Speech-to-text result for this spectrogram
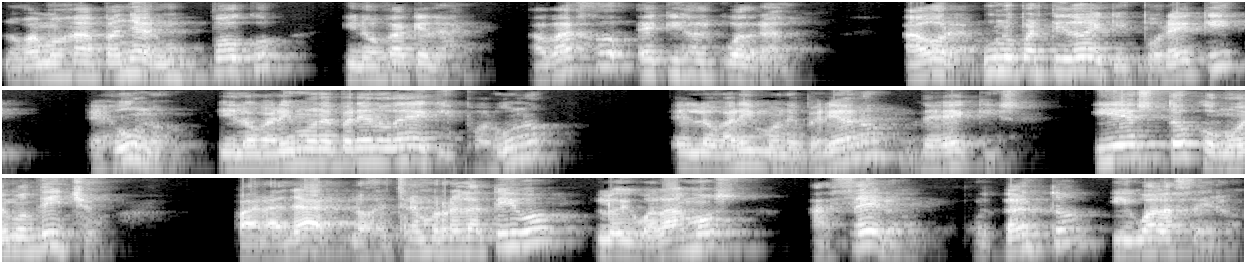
lo vamos a apañar un poco y nos va a quedar abajo x al cuadrado. Ahora, 1 partido x por x es 1, y logaritmo neperiano de x por 1 el logaritmo neperiano de x. Y esto, como hemos dicho, para hallar los extremos relativos, lo igualamos a 0. Por tanto, igual a 0.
